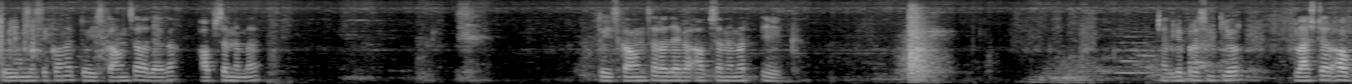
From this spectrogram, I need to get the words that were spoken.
तो इनमें से कौन है? तो इसका आंसर हो जाएगा ऑप्शन नंबर तो इसका आंसर हो जाएगा ऑप्शन नंबर एक। अगले प्रश्न की ओर प्लास्टर ऑफ़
